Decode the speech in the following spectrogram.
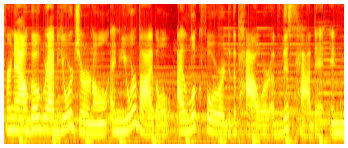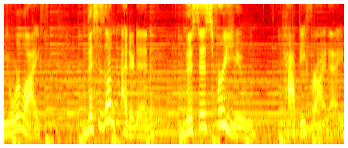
For now, go grab your journal and your Bible. I look forward to the power of this habit in your life. This is unedited. This is for you. Happy Friday.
